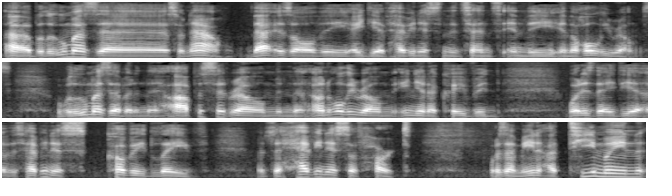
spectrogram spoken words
Uh, so now that is all the idea of heaviness in the sense in the in the holy realms. But in the opposite realm, in the unholy realm, kovid, what is the idea of this heaviness? Kovid lave. It's a heaviness of heart. What does that mean? Atimin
